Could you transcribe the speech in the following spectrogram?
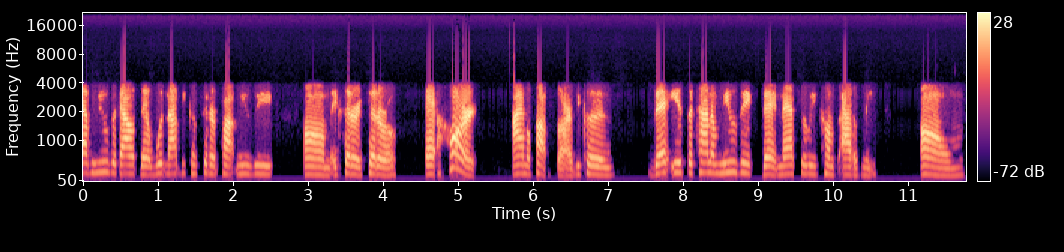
have music out that would not be considered pop music, um, et cetera, et cetera. At heart, I'm a pop star because that is the kind of music that naturally comes out of me. Um,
